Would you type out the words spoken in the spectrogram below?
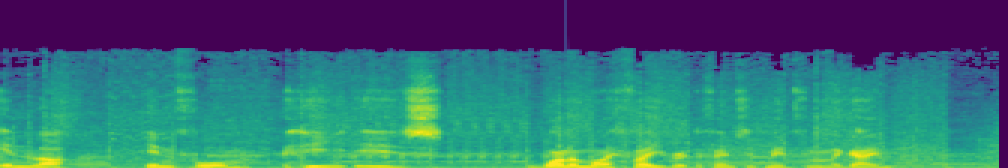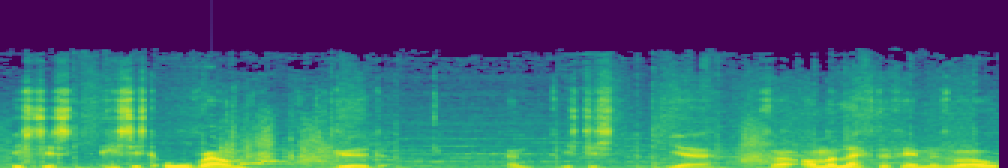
Inler in form. He is one of my favourite defensive mids in the game. He's just he's just all round good, and he's just yeah. So on the left of him as well,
